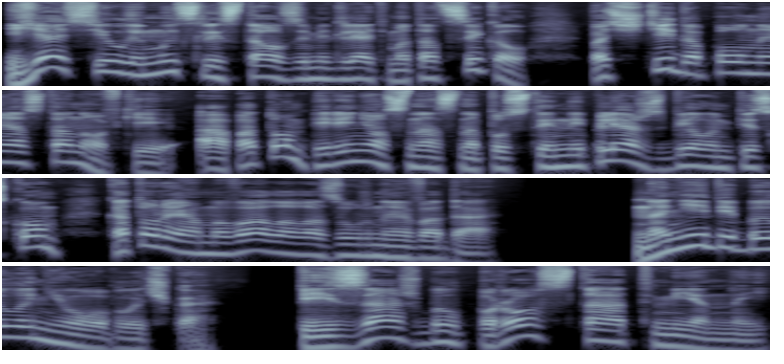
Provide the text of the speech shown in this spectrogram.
Я силой мысли стал замедлять мотоцикл почти до полной остановки, а потом перенес нас на пустынный пляж с белым песком, который омывала лазурная вода. На небе было не облачко. Пейзаж был просто отменный.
